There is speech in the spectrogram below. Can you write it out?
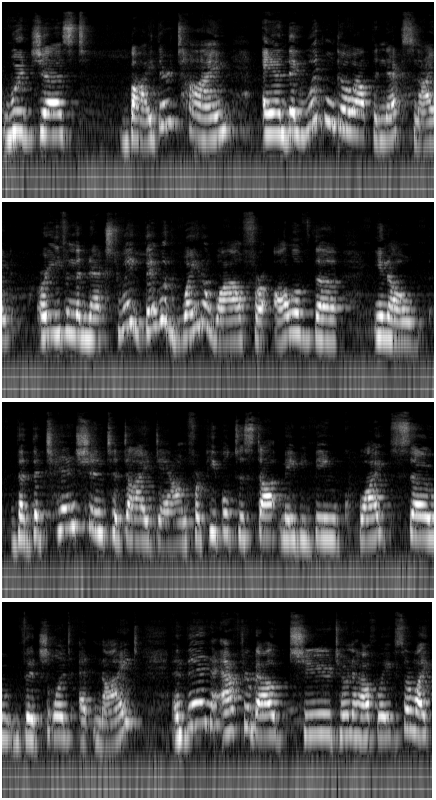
would just bide their time and they wouldn't go out the next night or even the next week. They would wait a while for all of the, you know, the, the tension to die down, for people to stop maybe being quite so vigilant at night. And then after about two, two and a half weeks, they're like,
